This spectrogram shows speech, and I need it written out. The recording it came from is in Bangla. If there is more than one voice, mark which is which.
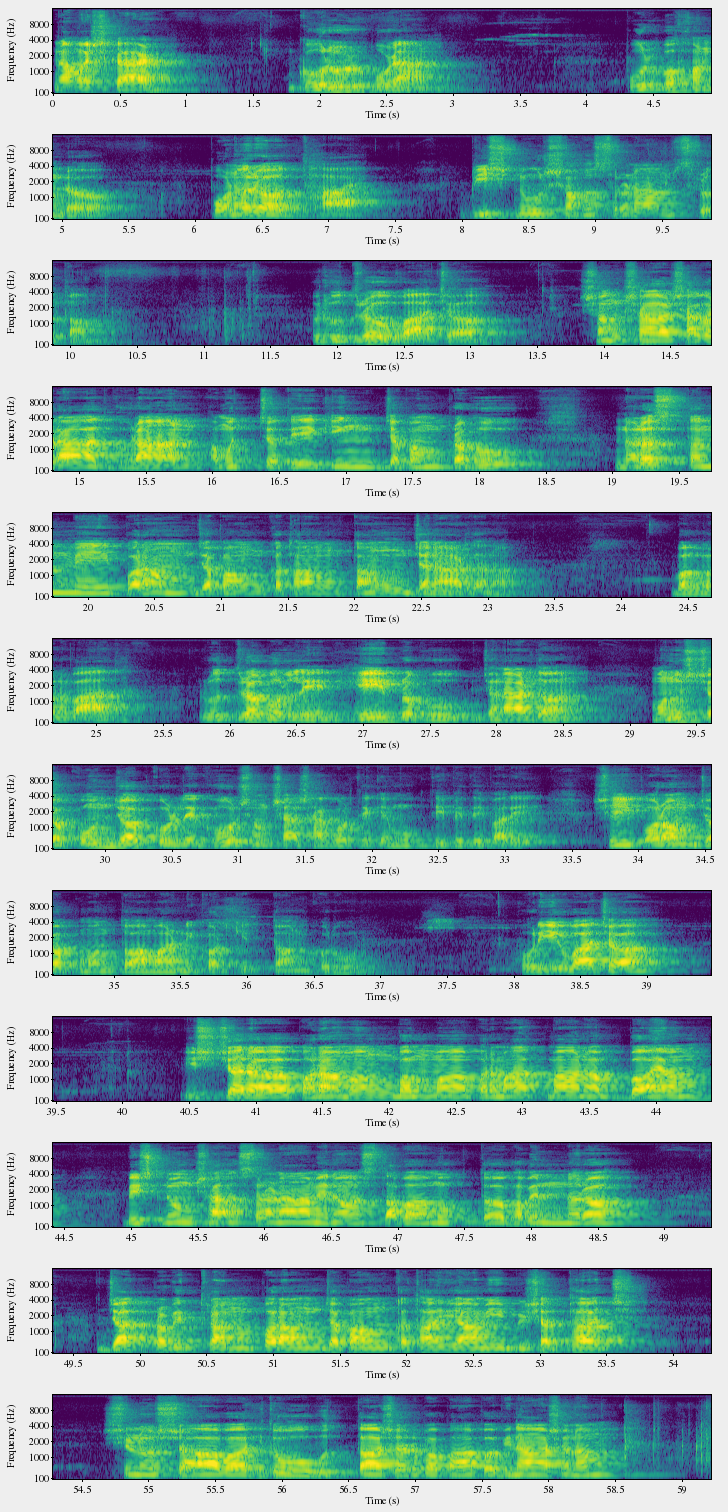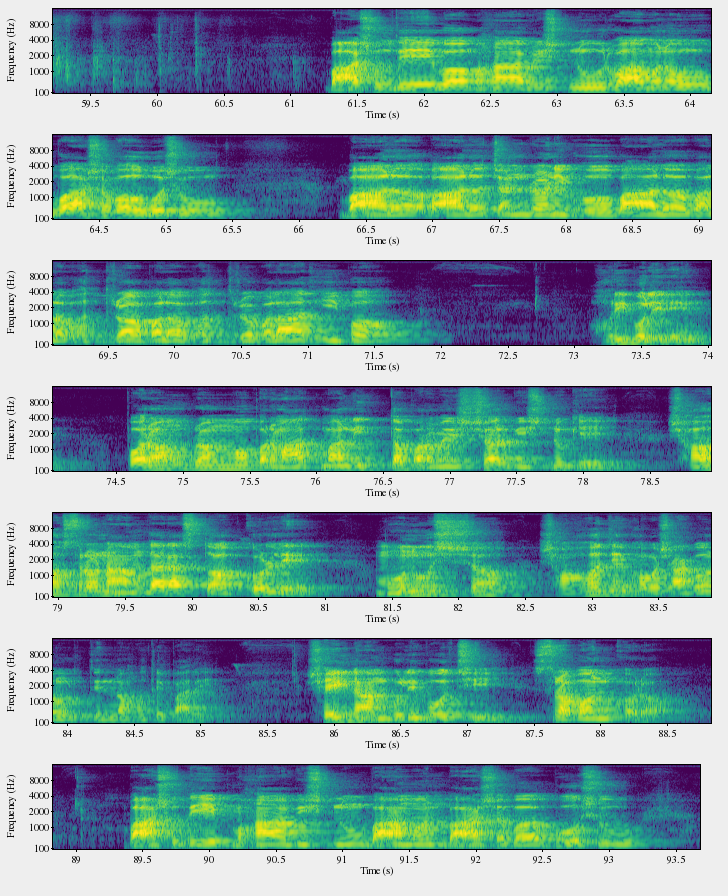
Speaker 1: নমস্কার গরুর পুরাণ পূর্বখণ্ড পনেরো অধ্যায় বিষ্ণুর সহস্রনাম শ্রুতম রুদ্র উবাচ সংসার সাগরাদ ঘোরান অমুচ্যতে কিং জপম প্রভু নরস্তন্মে পরম জপং কথং তং জনার্দন বঙ্গনবাদ রুদ্র বললেন, হে প্রভু জনার্দন মনুষ্য কোন জপ করলে ঘোর সংসার সাগর থেকে মুক্তি পেতে পারে? সেই পরম জপ মন্ত্র আমার নিকট কীর্তন করুন। হরি উবাচ। ঈশ্বর পরমং ব্রহ্ম পরমাত্মানব্যয়ম বিষ্ণুং সহস্রনামেন স্তব মুক্ত ভবেন্নর। যৎ পবিত্রম পরম জপং কথয়ামি বিশদ্ধজ শৃণুষ্যাবহিতো ভূত্তা সর্বপাপ বিনাশনম वासुदेव महाविष्णुर्वामनो वासवो वसु बाल बालचन्द्रनिभो बाल বালভদ্র বলভদ্র বলাধীপ হরি বলিলেন পরম ব্রহ্ম পরমাত্মা নিত্য পরমেশ্বর বিষ্ণুকে সহস্র নাম দ্বারা স্তব করলে মনুষ্য সহজে ভবসাগর উত্তীর্ণ হতে পারে সেই নামগুলি বলছি শ্রবণ করো वासुदेव, महाविष्णु, वामन, वासव, बोसु,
